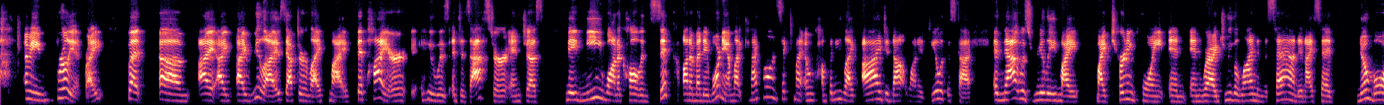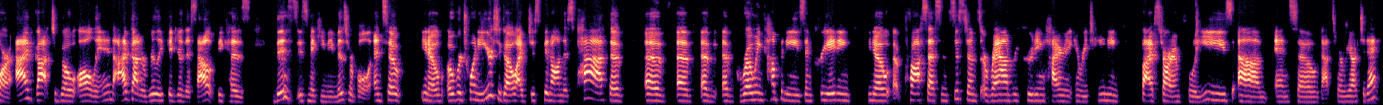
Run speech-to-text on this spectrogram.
I mean brilliant right? But um, I, I I realized after like my fifth hire, who was a disaster and just made me want to call in sick on a Monday morning. I'm like, can I call in sick to my own company? Like I did not want to deal with this guy. And that was really my my turning point and and where I drew the line in the sand and I said, no more. I've got to go all in. I've got to really figure this out because this is making me miserable. And so you know over 20 years ago i've just been on this path of of of of, of growing companies and creating you know process and systems around recruiting hiring and retaining five star employees um, and so that's where we are today.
